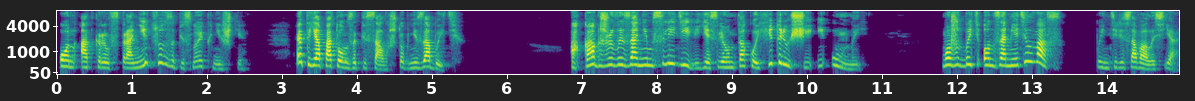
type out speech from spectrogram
Он открыл страницу в записной книжке. Это я потом записал, чтобы не забыть. А как же вы за ним следили, если он такой хитрющий и умный? Может быть, он заметил вас? Поинтересовалась я.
